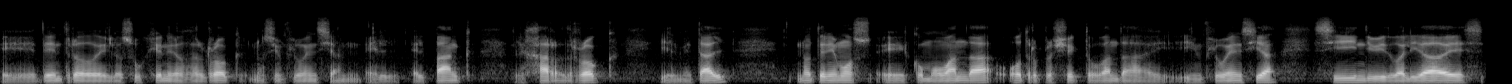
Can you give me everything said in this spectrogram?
Eh, dentro de los subgéneros del rock nos influencian el, punk, el hard rock y el metal. No tenemos eh, como banda otro proyecto, banda influencia, sí individualidades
